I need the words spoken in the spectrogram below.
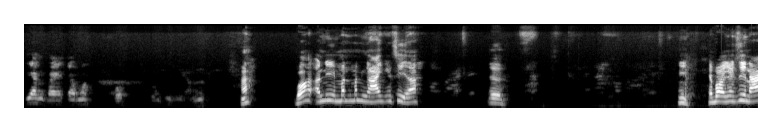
เลี้ยงไปเจ้ามากดลงเหลียงบ่อันนี้มันมันง่ายจังซี่นะเออนี่เห็นบ่จังซี่นะ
